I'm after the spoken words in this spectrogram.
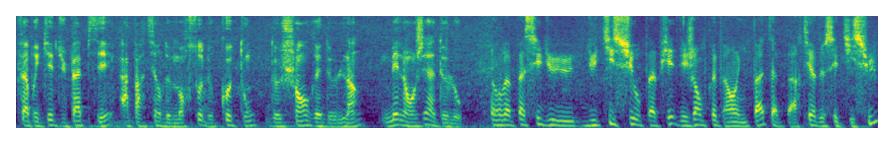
fabriquer du papier à partir de morceaux de coton, de chanvre et de lin mélangés à de l'eau. On va passer du, du tissu au papier, déjà en préparant une pâte à partir de ces tissus.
